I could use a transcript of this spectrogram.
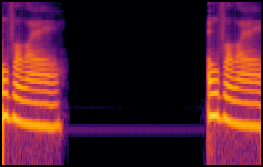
Overall. Overall.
